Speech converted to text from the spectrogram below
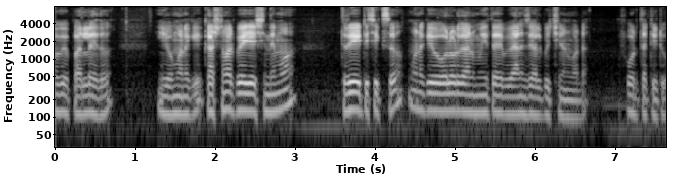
ఓకే పర్లేదు. ఇక మనకి కస్టమర్ పే చేసిందేమో త్రీ ఎయిటీ సిక్స్ మనకి ఓలోడ్ కానీ మిగతా బ్యాలెన్స్ కల్పించింది అనమాట ఫోర్ థర్టీ టూ.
